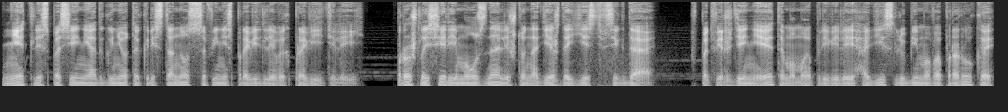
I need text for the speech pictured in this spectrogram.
Нет ли спасения от гнета крестоносцев и несправедливых правителей? В прошлой серии мы узнали, что надежда есть всегда. В подтверждение этому мы привели хадис любимого пророка,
